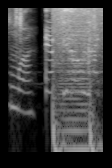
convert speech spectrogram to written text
Mwah. If you like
